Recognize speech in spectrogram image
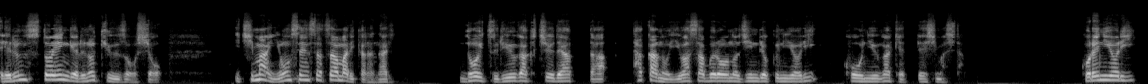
エルンスト・エンゲルの急増書1万4000冊余りからなり、ドイツ留学中であった高野岩三郎の尽力により購入が決定しました。これにより、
